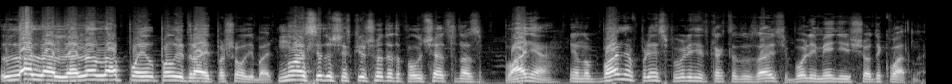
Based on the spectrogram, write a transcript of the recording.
Ла-ла-ла-ла-ла. Пол, полы драет, пошел, ебать. Ну, а следующий скриншот, это получается у нас баня. Не, ну, баня, в принципе, выглядит как-то, ну, знаете, более-менее еще адекватно.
